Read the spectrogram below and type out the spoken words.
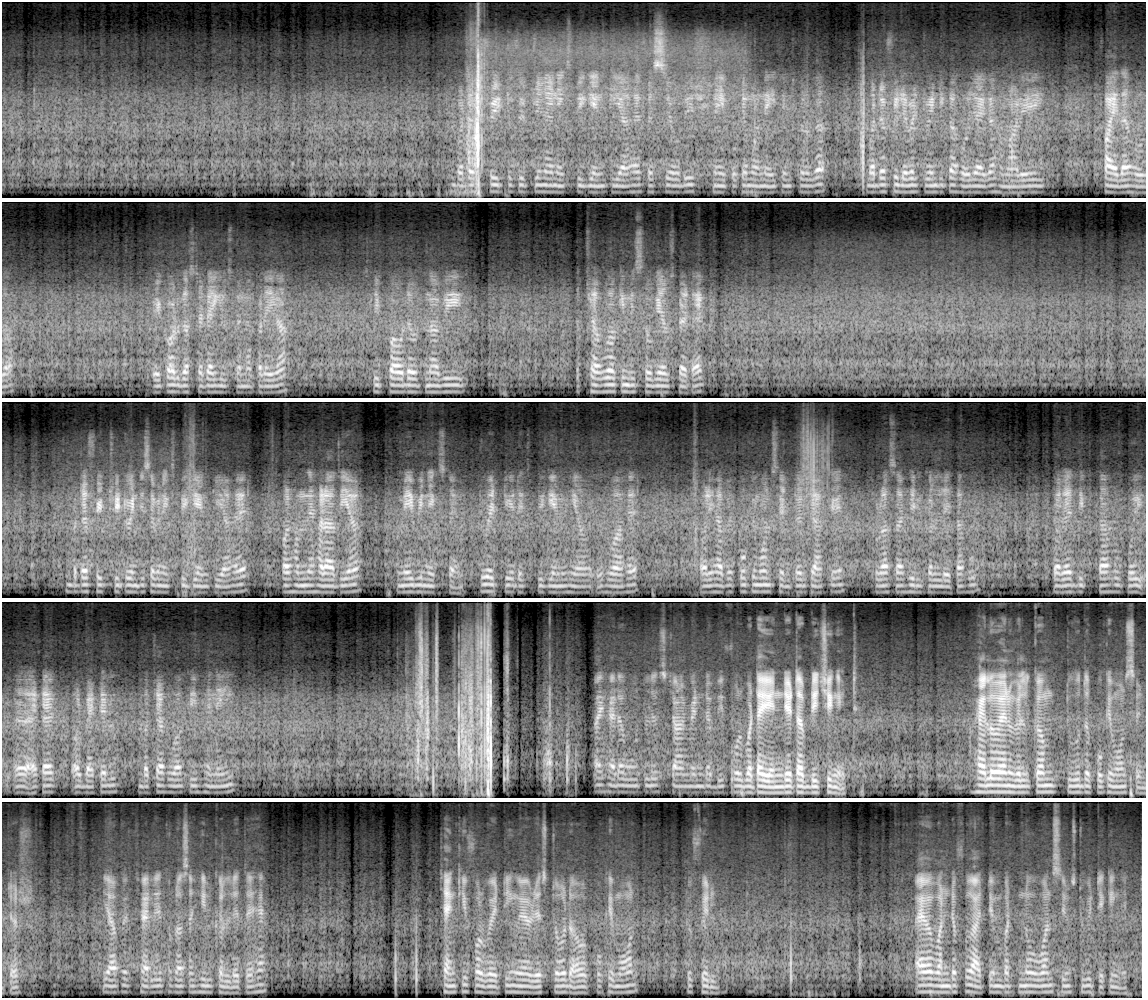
Butterfree two fifty nine X P gain किया है, फिर से ओडिश नहीं पोकेमोन नहीं चेंज करूँगा। बटर फ्री लेवल ट्वेंटी का हो जाएगा, हमारे फ़ायदा होगा। एक और गस्ट अटैक यूज़ करना पड़ेगा। स्लिप पाउडर उतना भी अच्छा हुआ कि मिस हो गया उसका attack Butterfree three twenty seven X P gain किया है, और हमने हरा दिया। Maybe next time two eighty eight X P gain हुआ है। और यहाँ पे पोकेमोन सेंटर जाके थोड़ा सा हील कर लेता हूँ। पहले दिखता हूँ कोई अटैक और बैटल बचा हुआ कि है नहीं। I had a voteless Charmander before, but I ended up reaching it. Hello and welcome to the Pokemon Center. यहाँ पे पहले थोड़ा सा हील कर लेते हैं। Thank you for waiting we have restored our Pokemon to field. I have a wonderful item, but no one seems to be taking it.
